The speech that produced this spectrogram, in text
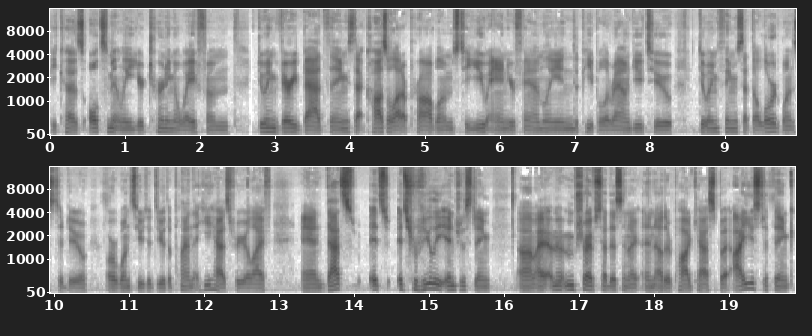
because ultimately you're turning away from doing very bad things that cause a lot of problems to you and your family and the people around you to doing things that the Lord wants to do or wants you to do the plan that he has for your life and that's it's it's really interesting. Um, I, I'm I'm sure I've said this in, a, in other podcasts, but I used to think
